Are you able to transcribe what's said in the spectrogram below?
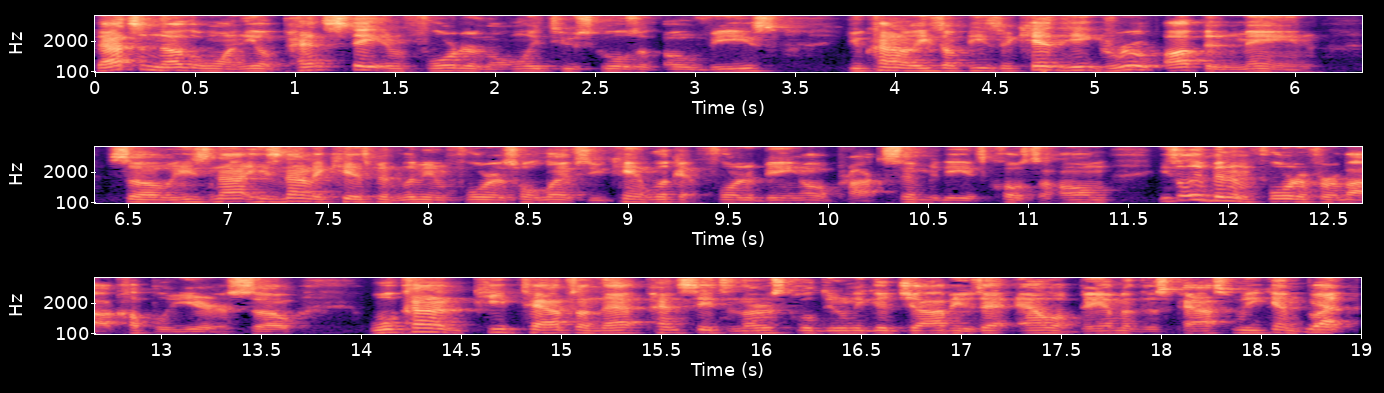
That's another one. You know, Penn State and Florida are the only two schools with OVs. You kind of he's a he's a kid. He grew up in Maine, so he's not he's not a kid that's been living in Florida his whole life. So you can't look at Florida being oh proximity. It's close to home. He's only been in Florida for about a couple of years. So we'll kind of keep tabs on that. Penn State's another school doing a good job. He was at Alabama this past weekend, but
